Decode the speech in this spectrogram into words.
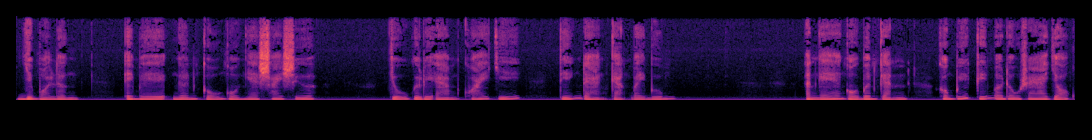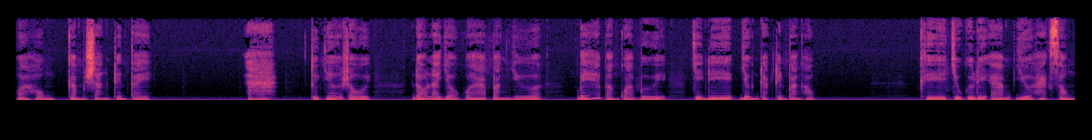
Như mọi lần, Eme ngẩng cổ ngồi nghe say sưa. Chú William khoái chí, tiếng đàn càng bay bướm. Anh nghe ngồi bên cạnh, Không biết kiếm ở đâu ra giỏ hoa hồng cầm sẵn trên tay. À tôi nhớ rồi Đó là giỏ hoa bằng nhựa Bé bằng quả bưởi Chị đi vẫn đặt trên bàn học. Khi chú William vừa hát xong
